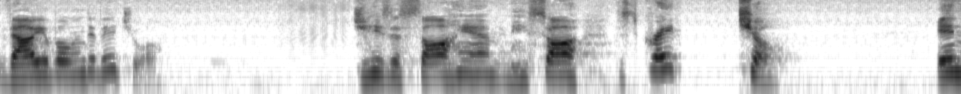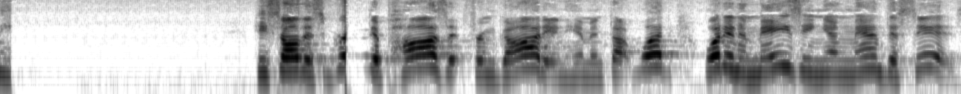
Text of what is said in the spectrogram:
a valuable individual. Jesus saw him and he saw this great potential in him. He saw this great deposit from God in him and thought, what, what an amazing young man this is.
